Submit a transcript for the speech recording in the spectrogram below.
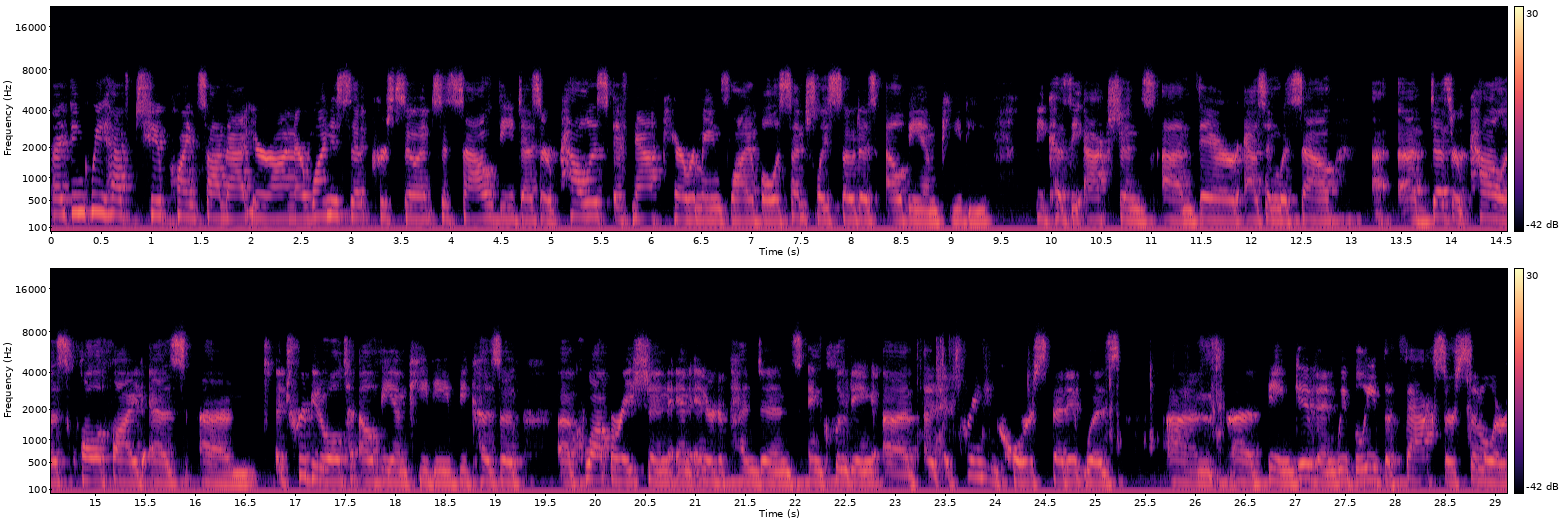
I think we have two points on that, Your Honor. One is that pursuant to Tsao v. Desert Palace, if NaphCare remains liable, essentially so does LVMPD because the actions um, there, as in with Tsao, uh, uh, Desert Palace qualified as um, attributable to LVMPD because of uh, cooperation and interdependence, including uh, a, a, training course that it was um, uh, being given. We believe the facts are similar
